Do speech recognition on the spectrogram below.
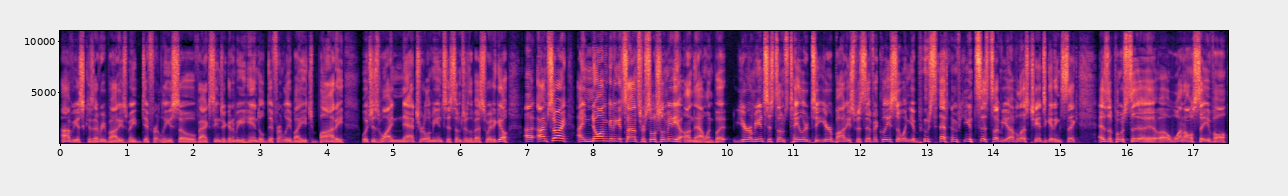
obvious because every body's made differently, so vaccines are going to be handled differently by each body, which is why natural immune systems are the best way to go. Uh, I'm sorry, I know I'm going to get silenced for social media on that one, but your immune system's tailored to your body specifically, so when you boost that immune system, you have less chance of getting sick, as opposed to uh, one all save all,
